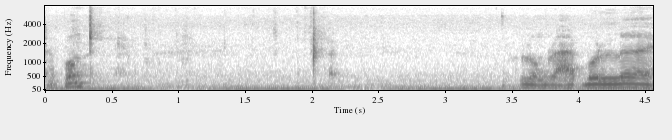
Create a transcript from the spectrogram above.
รับผม ลงราดบนเลย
